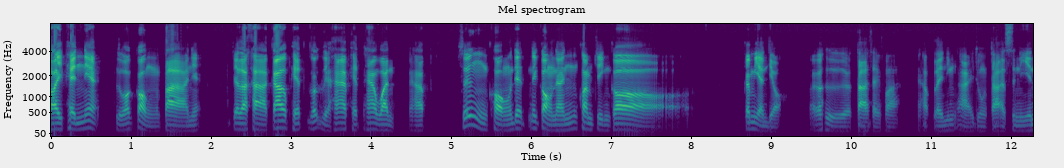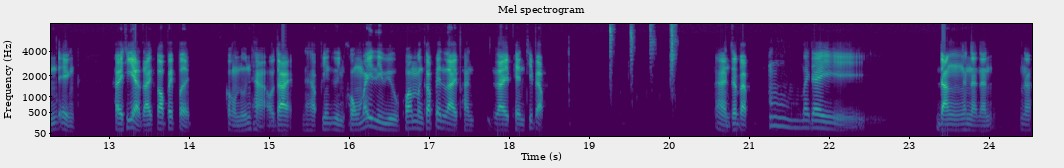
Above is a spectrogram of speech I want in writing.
ลายเพนเนี่ยหรือว่ากล่องตาเนี่ยจะราคาเก้าเพชรลดเหลือห้าเพชรห้าวันนะครับ ซึ่งของเด็ดในกล่องนั้นความจริงก็ก็มีอันเดียว ก็คือตาสายฟ้านะครับ Lightning Eye ดวงตาอัศนีนั่นเอง ใครที่อยากได้ก็ไปเปิดกล่องนู้นหาเอาได้นะครับอย่างอื่นคงไม่รีวิว เพราะมันก็เป็นลายพันลายเพนที่แบบอาจจะแบบไม่ได้ดังขนาดนั้นนะ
